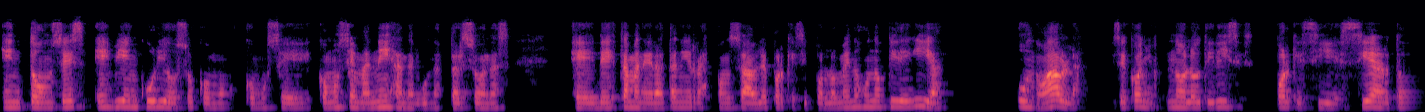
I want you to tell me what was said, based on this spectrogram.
Entonces es bien curioso cómo, cómo, se, cómo se manejan algunas personas eh, de esta manera tan irresponsable, porque si por lo menos uno pide guía, uno habla, dice, coño, no lo utilices, porque si es cierto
